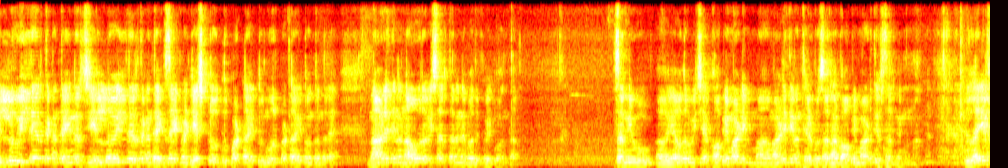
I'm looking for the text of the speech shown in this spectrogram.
ಎಲ್ಲೂ ಇಲ್ಲದೆ ಇರ್ತಕ್ಕಂಥ ಎನರ್ಜಿ ಎಲ್ಲೂ ಇಲ್ಲದೆ ಇರ್ತಕ್ಕಂಥ ಎಕ್ಸೈಟ್ಮೆಂಟ್ ಎಷ್ಟು ದುಪ್ಪಟ್ಟಾಯಿತು ನೂರು ಪಟ್ಟಾಯಿತು ಅಂತಂದ್ರೆ ನಾಳೆ ದಿನ ನಾವು ರವಿ ಸರ್ ಥರನೇ ಬದುಕಬೇಕು ಅಂತ. ಸರ್ ನೀವು ಯಾವುದೋ ವಿಷಯ ಕಾಪಿ ಮಾಡಿ ಮಾಡಿದ್ದೀವಿ ಅಂತ ಹೇಳ್ಬೋದು. ಸರ್ ನಾವು ಕಾಪಿ ಮಾಡ್ತೀವಿ ಸರ್ ನಿಮ್ಮನ್ನ. ಲೈಫ್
